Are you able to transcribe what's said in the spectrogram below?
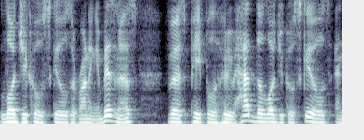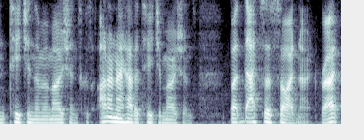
logical skills of running a business versus people who had the logical skills and teaching them emotions because I don't know how to teach emotions. But that's a side note, right?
